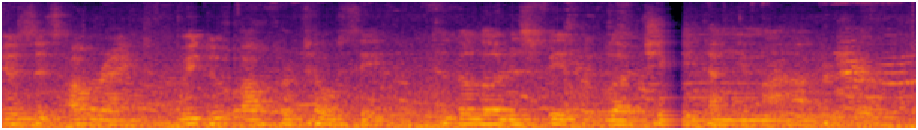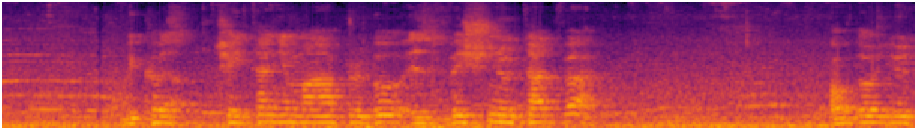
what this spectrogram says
yes, it's all right. We do offer Tulsi to the lotus feet of Lord Chaitanya Mahaprabhu. Because Chaitanya Mahaprabhu is Vishnu Tattva. Although you,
